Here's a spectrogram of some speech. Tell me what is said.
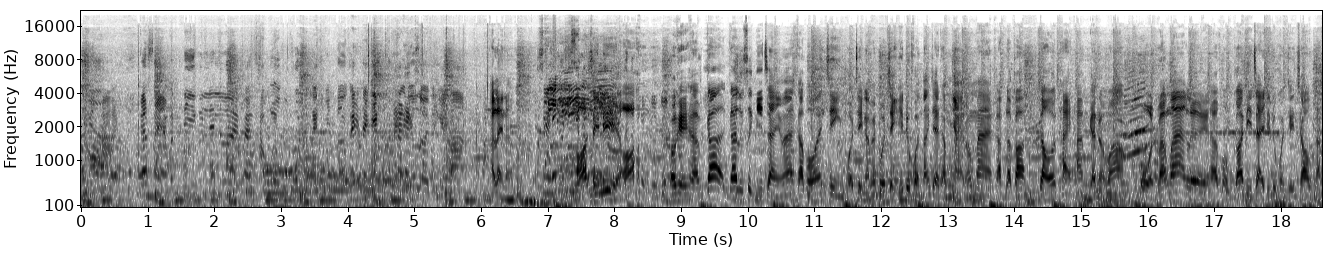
ที่เป็นขายกระแสมันดีขึ้นเรื่อยๆ แฟนคลับ ซีรีส์อ๋อโอเคครับก็ก็รู้สึกดีใจมากครับเพราะว่าจริงๆโปรเจกต์นั้นเป็นโปรเจกต์ที่ทุกคนตั้งใจทำงานมากๆครับแล้วก็เราถ่ายทำกันแบบว่าโหดมากๆเลยครับ ผมก็ดีใจที่ทุกคนชื่นชอบครับ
